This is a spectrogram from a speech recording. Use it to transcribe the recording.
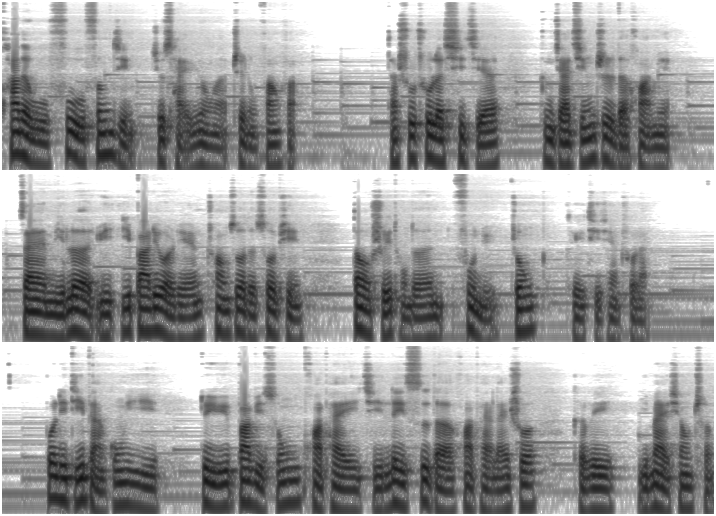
他的五幅风景就采用了这种方法。他输出了细节更加精致的画面，在米勒于1862年创作的作品《倒水桶的妇女》中可以体现出来。玻璃底板工艺对于巴比松画派以及类似的画派来说，可谓一脉相承。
